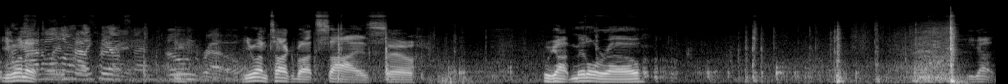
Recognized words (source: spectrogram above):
you wanna Madeline Still don't has like the her outside. own row. you wanna talk about size, so we got middle row. You got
